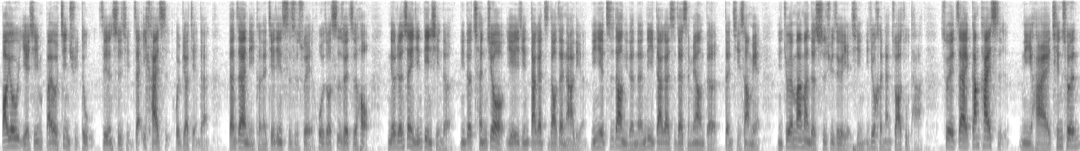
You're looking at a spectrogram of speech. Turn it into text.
保有野心、保有进取度这件事情，在一开始会比较简单。但在你可能接近四十岁，或者说四十岁之后，你的人生已经定型了，你的成就也已经大概知道在哪里了，你也知道你的能力大概是在什么样的等级上面，你就会慢慢的失去这个野心，你就很难抓住它。所以在刚开始，你还青春，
